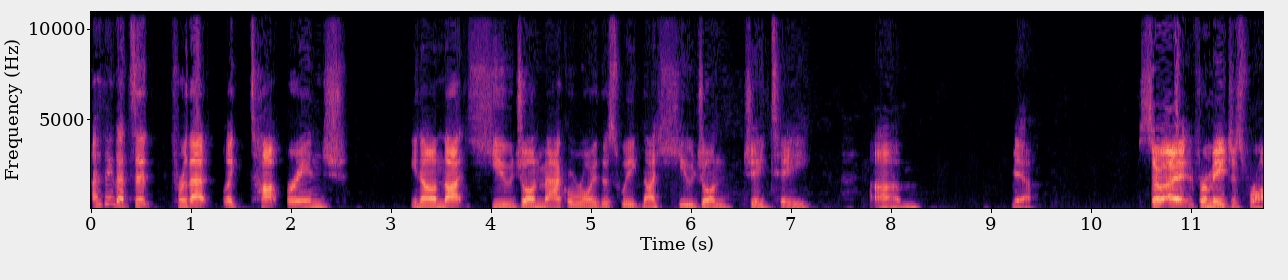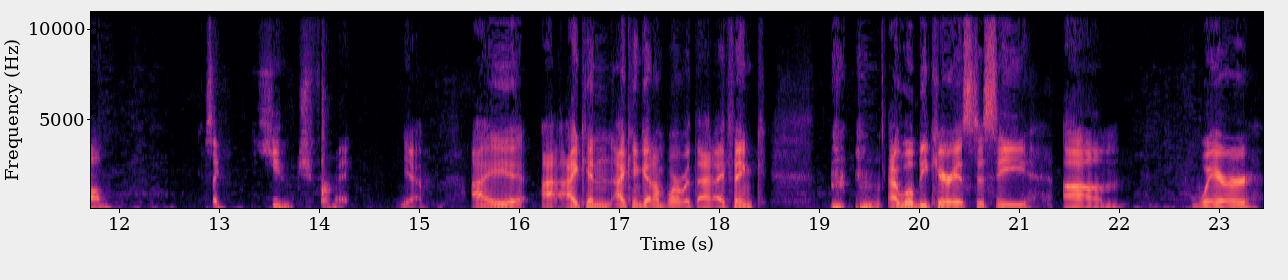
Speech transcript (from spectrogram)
I think that's it for that like top range. You know, I'm not huge on McIlroy this week. Not huge on JT. Um, yeah. So I, for me, just Rahm. It's like huge for me. Yeah, I, I I can I can get on board with that. I think I will be curious to see um, where,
